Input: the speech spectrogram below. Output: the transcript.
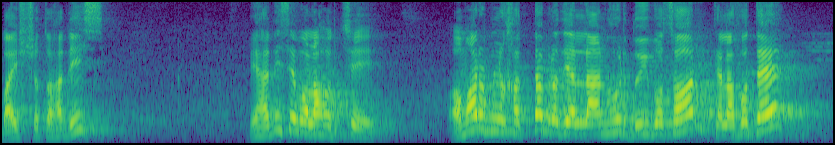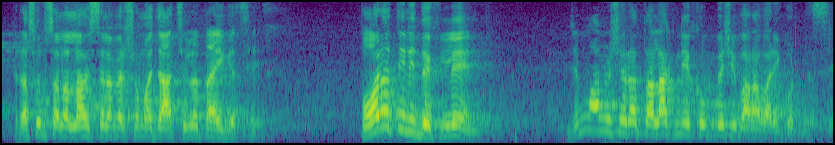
বাইশশত হাদিস। এ হাদিসে বলা হচ্ছে অমর ইবনুল খত্তাব রাজি আল্লাহ দুই বছর খেলাফতে রসুল সাল্লাহ ইসলামের সময় যা ছিল তাই গেছে। পরে তিনি দেখলেন যে মানুষেরা তালাক নিয়ে খুব বেশি বাড়াবাড়ি করতেছে।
